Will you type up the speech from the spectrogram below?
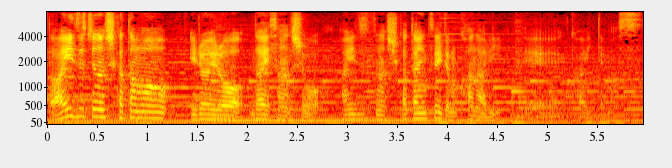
あと相づちの仕方もいろいろ第3章相づちの仕方についてもかなり、えー、書いてます。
